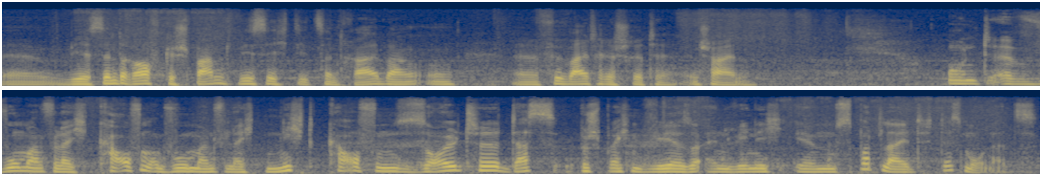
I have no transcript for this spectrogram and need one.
äh, wir sind darauf gespannt, wie sich die Zentralbanken äh, für weitere Schritte entscheiden und äh, wo man vielleicht kaufen und wo man vielleicht nicht kaufen sollte, das besprechen wir so ein wenig im Spotlight des Monats.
